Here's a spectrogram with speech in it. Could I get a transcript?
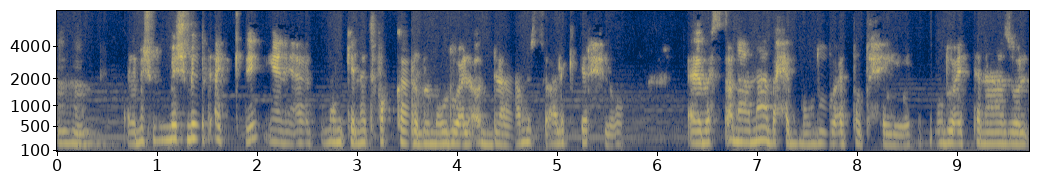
مهم. آه، مش مش متأكدة يعني ممكن نتفكر بالموضوع لقدام السؤال كتير حلو. آه، بس أنا ما بحب موضوع التضحية موضوع التنازل.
